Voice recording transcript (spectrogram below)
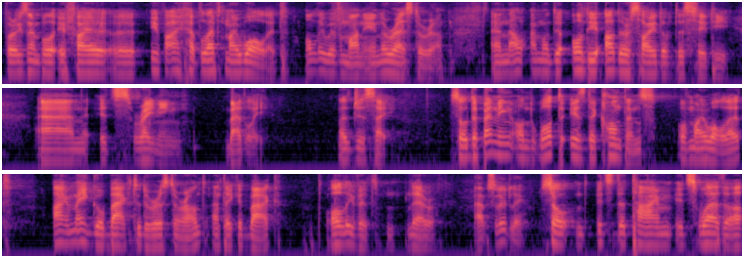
For example, if I uh, if I have left my wallet only with money in a restaurant, and now I'm on the on the other side of the city, and it's raining badly, let's just say. So depending on what is the contents of my wallet, I may go back to the restaurant and take it back, or leave it there. Absolutely. So it's the time, it's weather.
